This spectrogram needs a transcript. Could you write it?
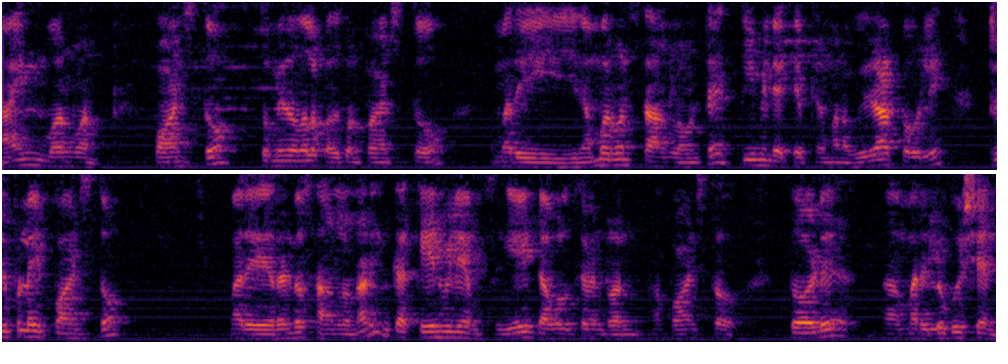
nine one one పాయింట్స్తో తొమ్మిది వందల పదకొండు పాయింట్స్తో మరి నెంబర్ వన్ స్థానంలో ఉంటే టీమిండియా కెప్టెన్ మన విరాట్ కోహ్లీ ట్రిపుల్ ఎయిట్ పాయింట్స్తో మరి రెండో స్థానంలో ఉన్నాడు. ఇంకా Kane Williams eight double seven one పాయింట్స్తో థర్డ్ మరి Labuschagne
